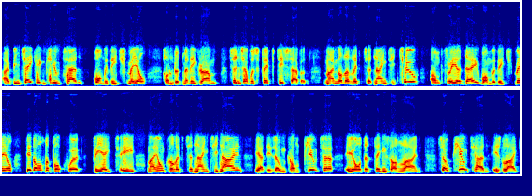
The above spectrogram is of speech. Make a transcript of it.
I've been taking Q10, one with each meal, 100 milligram, since I was 57. My mother lived to 92 on three a day, one with each meal, did all the bookwork, VAT. My uncle lived to 99. He had his own computer. He ordered things online. So Q10 is like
